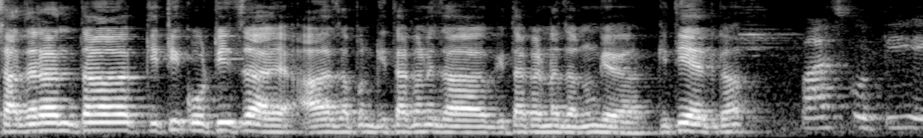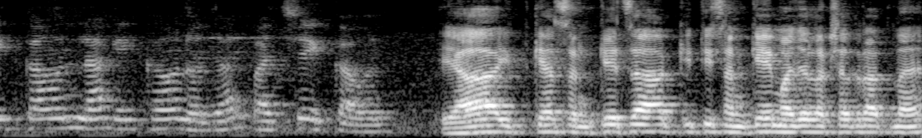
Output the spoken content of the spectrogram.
साधारणतः किती कोटीचा आहे? आज आपण गीताकडे जा गीताकडनं जाणून घेऊया. किती आहेत का पाच कोटी एकावन्न लाख एकावन्न हजार पाचशे एकावन्न. या इतक्या संख्येचा किती संख्या आहे माझ्या लक्षात राहत नाही.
